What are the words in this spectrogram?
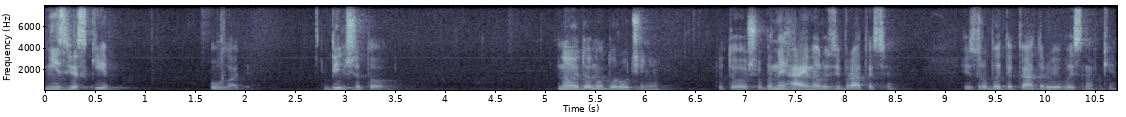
ні зв'язки у владі. Більше того, мною дано доручення для того, щоб негайно розібратися і зробити кадрові висновки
